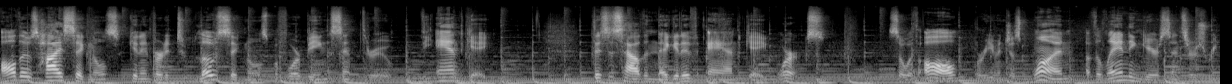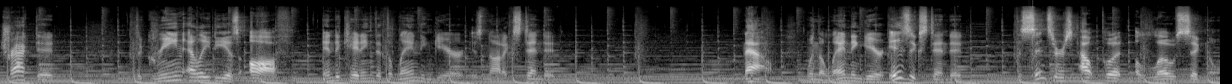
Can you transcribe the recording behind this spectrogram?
all those high signals get inverted to low signals before being sent through the AND gate. This is how the negative AND gate works. So with all, or even just one, of the landing gear sensors retracted, the green LED is off, indicating that the landing gear is not extended. Now, when the landing gear is extended, the sensors output a low signal.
